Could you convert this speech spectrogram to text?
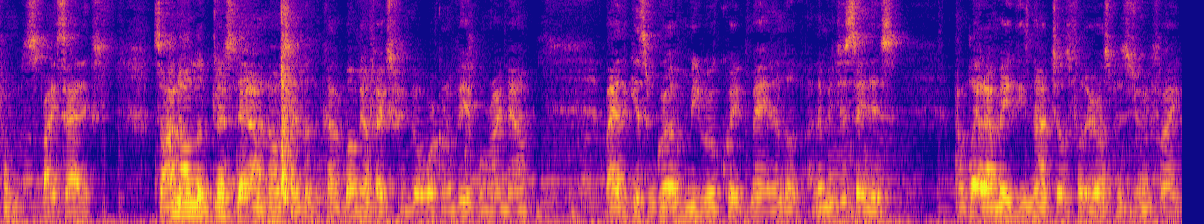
from Spice Addicts. So I know I look dressed down. I know I'm looking kind of bummy off. Actually, can go work on a vehicle right now. I had to get some grub for me real quick, man. And look, let me just say this: I'm glad I made these nachos for the Errol Spence Jr. fight.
